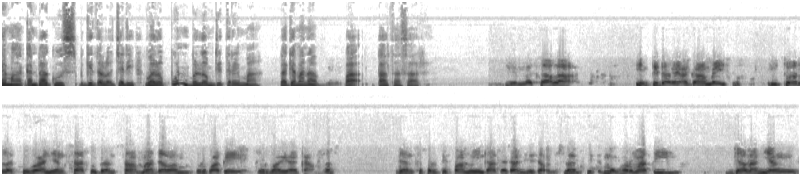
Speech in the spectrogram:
memang akan bagus begitu loh. Jadi walaupun belum diterima, bagaimana Pak Baltasar? Ya, masalah inti dari agama itu itu adalah Tuhan yang satu dan sama dalam berbagai berbagai agama dan seperti Pak katakan ya, dalam Islam kita menghormati jalan yang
